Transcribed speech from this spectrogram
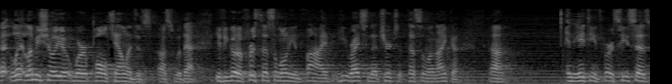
Uh, let, let, me show you where Paul challenges us with that. If you go to 1 Thessalonians 5, he writes to that church at Thessalonica uh, in the 18th verse, he says,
